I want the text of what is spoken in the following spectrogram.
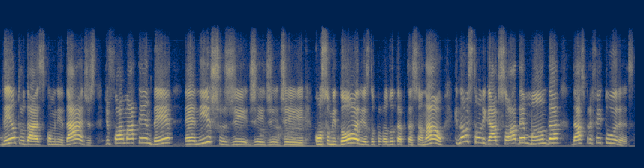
dentro das comunidades, de forma a atender é, nichos de, de, de, de, consumidores do produto habitacional que não estão ligados só à demanda das prefeituras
